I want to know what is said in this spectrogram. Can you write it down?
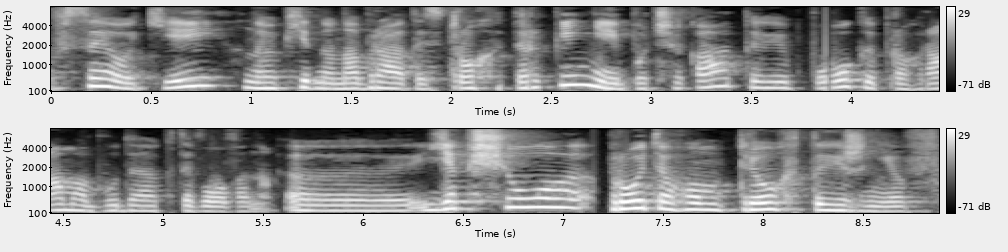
все окей, необхідно набратись трохи терпіння і почекати, поки програма буде активована. Якщо протягом трьох тижнів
